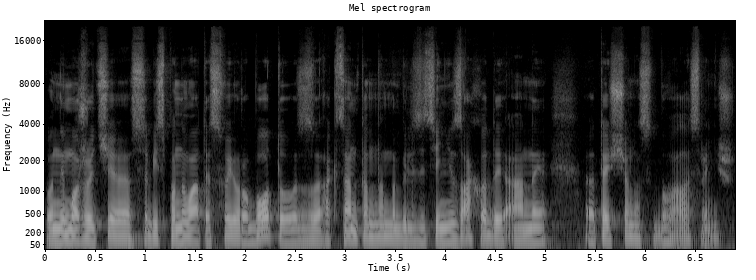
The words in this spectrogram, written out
вони можуть е, собі спланувати свою роботу з акцентом на мобілізаційні заходи, а не е, те, що у нас відбувалося раніше.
